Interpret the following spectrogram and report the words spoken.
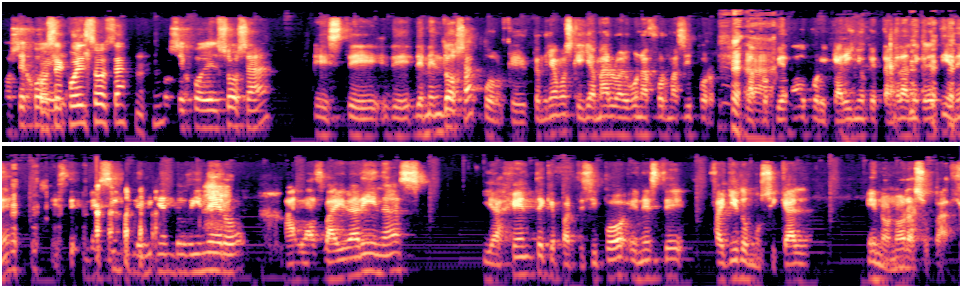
José Joel, José Joel Sosa. Uh -huh. José Joel Sosa, este, de, Mendoza, porque tendríamos que llamarlo de alguna forma así por la propiedad y por el cariño que tan grande que le tiene, este, le sigue debiendo dinero a las bailarinas y a gente que participó en este fallido musical en honor a su padre.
